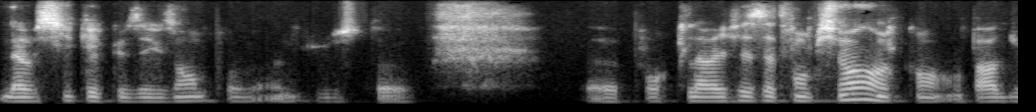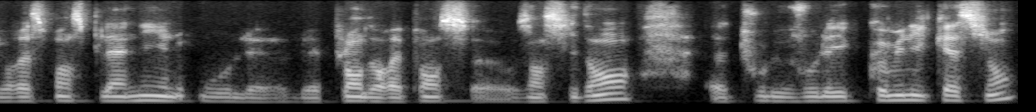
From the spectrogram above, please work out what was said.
Là aussi quelques exemples, juste euh, pour clarifier cette fonction, quand on parle du response planning ou les, plans de réponse euh, aux incidents, euh, tout le volet communication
